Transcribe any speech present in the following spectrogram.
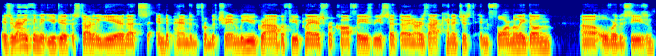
is there anything that you do at the start of the year that's independent from the train? Will you grab a few players for coffees? Will you sit down, or is that kind of just informally done uh, over the season?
